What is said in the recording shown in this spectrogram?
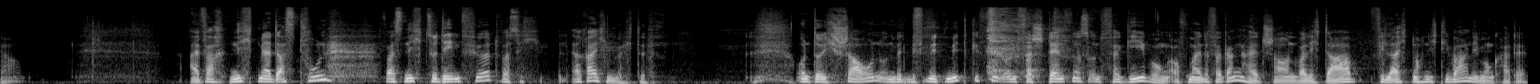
Ja. Einfach nicht mehr das tun, was nicht zu dem führt, was ich erreichen möchte. Und durchschauen und mit, mit Mitgefühl und Verständnis und Vergebung auf meine Vergangenheit schauen, weil ich da vielleicht noch nicht die Wahrnehmung hatte.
